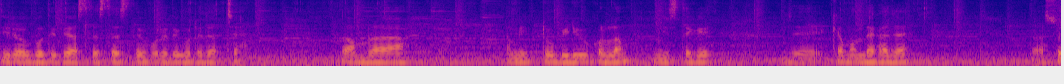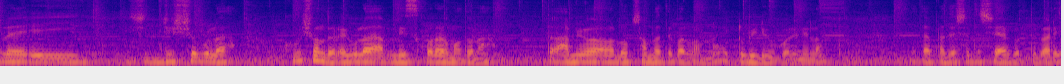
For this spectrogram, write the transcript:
ধীর গতিতে আস্তে আস্তে আস্তে উপরে দিকে উঠে যাচ্ছে। তো আমরা, আমি একটু ভিডিও করলাম নিচ থেকে যে কেমন দেখা যায়। তো আসলে এই দৃশ্যগুলা খুবই সুন্দর, এগুলা মিস করার মতো না। তো আমিও লোভ সামলাতে পারলাম না, একটু ভিডিও করে নিলাম। যাতে আপনাদের সাথে শেয়ার করতে পারি।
